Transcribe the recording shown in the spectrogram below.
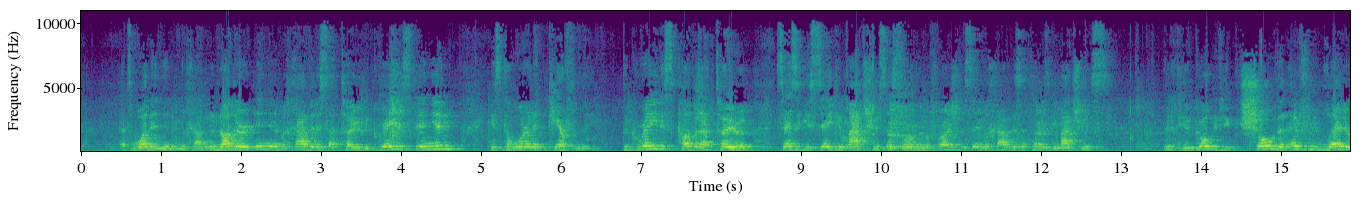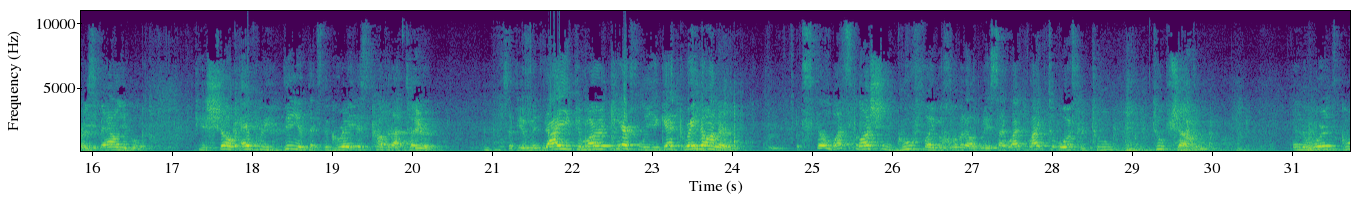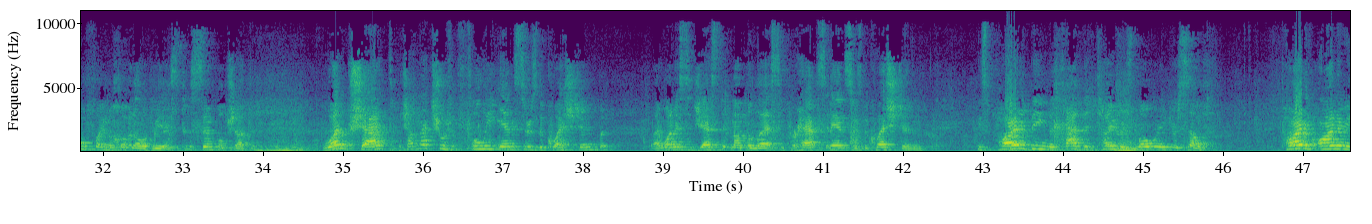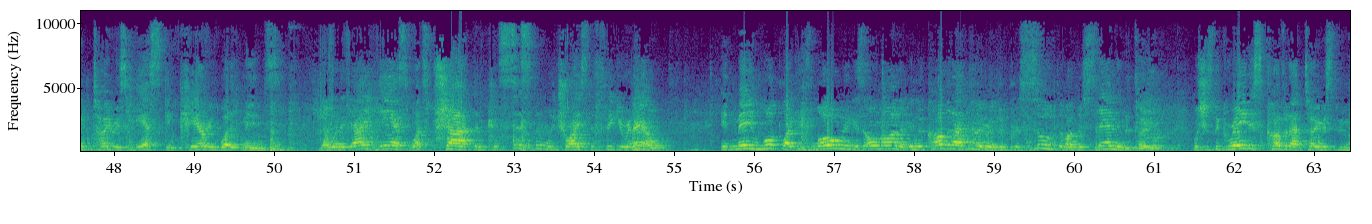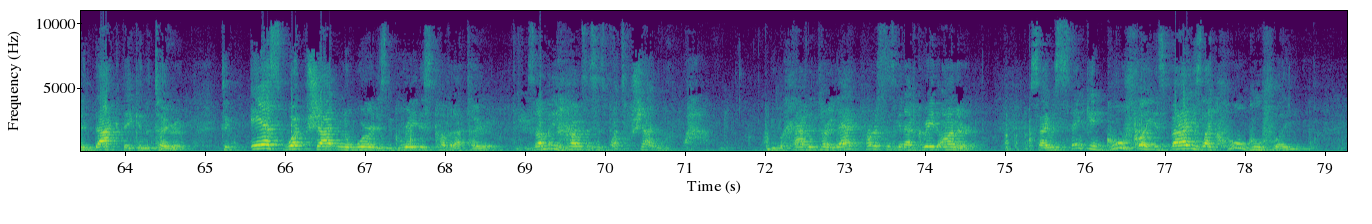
That's one Indian of Mechabit. Another Indian of Mechabit is Torah. The greatest Indian is to learn it carefully. The greatest cover at Torah says if you say Gematrius, I saw in the Mepharshim say Mechabit is Torah is Gematrius. That if you go, if you show that every letter is valuable, if you show every diet that's the greatest cover at Torah. So if you medayik Gemara carefully, you get great honor. But still, what's the Lashon Gufa Mechaber al I'd like to offer two, two pshatim in the words Gufay Mechovet al It's Two simple pshatim. One pshat, which I'm not sure if it fully answers the question, but, but I want to suggest it nonetheless, and perhaps it answers the question, is part of being Mechabed Torah is lowering yourself. Part of honoring Torah is asking, caring what it means. Now, when a guy asks what's pshat and consistently tries to figure it out, it may look like he's lowering his own honor in the Kavadat Torah, in the pursuit of understanding the Torah, which is the greatest Kavadat Torah to be medaktek in the Torah. To ask what pshat in the word is the greatest Kavadat Torah. Somebody comes and says, What's pshat? Wow. You mechabit Torah. That person's going to have great honor. So I was thinking, Gufay is bad. He's like who Gufay?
